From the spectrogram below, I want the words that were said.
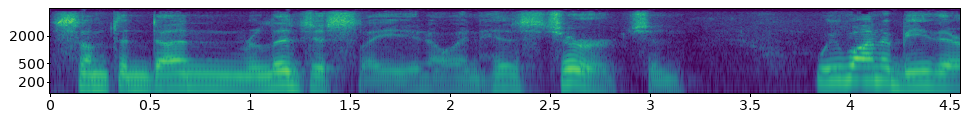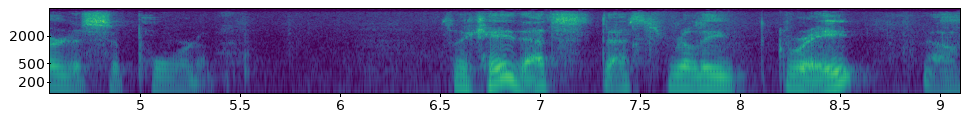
something done religiously, you know, in his church, and we want to be there to support him. It's like, hey, that's that's really great. Uh,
